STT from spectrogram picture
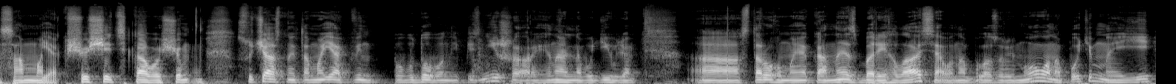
сам маяк. Що ще цікаво, що сучасний та маяк він побудований пізніше, оригінальна будівля старого маяка не зберіглася, вона була зруйнована. Потім на її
